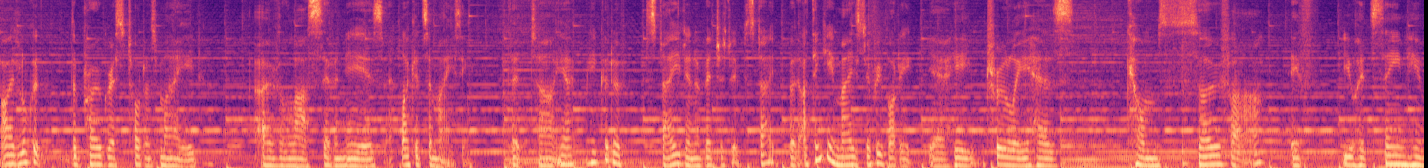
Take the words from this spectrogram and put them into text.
I look at the progress Todd has made over the last seven years like it's amazing. That, uh, yeah, he could have stayed in a vegetative state, but I think he amazed everybody. Yeah, he truly has come so far. If you had seen him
